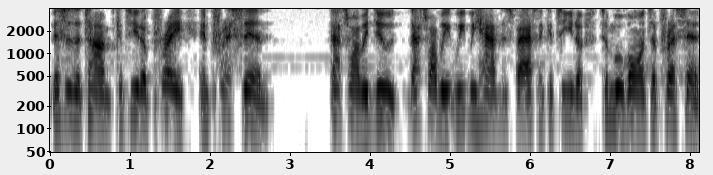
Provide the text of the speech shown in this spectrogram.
this is a time continue to pray and press in. That's why we do. That's why we, we, we have this fast and continue to, to move on to press in.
